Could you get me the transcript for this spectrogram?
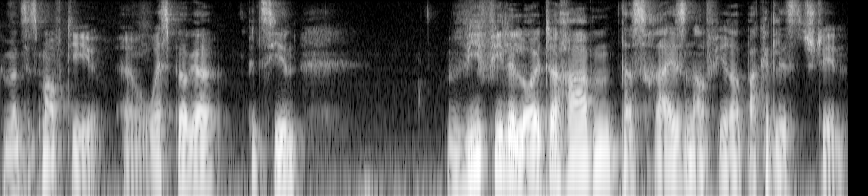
wenn wir uns jetzt mal auf die äh, Westburger beziehen, wie viele Leute haben das Reisen auf ihrer Bucketlist stehen?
